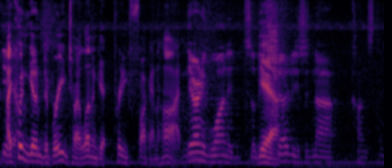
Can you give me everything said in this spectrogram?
Yeah. I couldn't get them to breed until I let them get pretty fucking hot. They're only wanted, so they Yeah. should. It's just not constant.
